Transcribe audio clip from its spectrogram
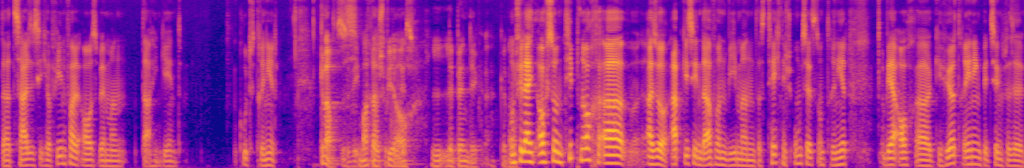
Da zahlt es sich auf jeden Fall aus, wenn man dahingehend gut trainiert. Genau, das, das macht das Spiel auch lebendig. Genau. Und vielleicht auch so ein Tipp noch, äh, also abgesehen davon, wie man das technisch umsetzt und trainiert, wäre auch äh, Gehörtraining bzw.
